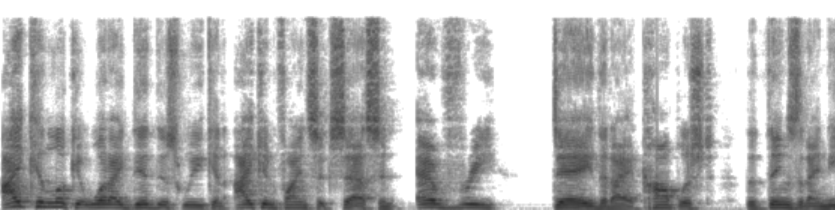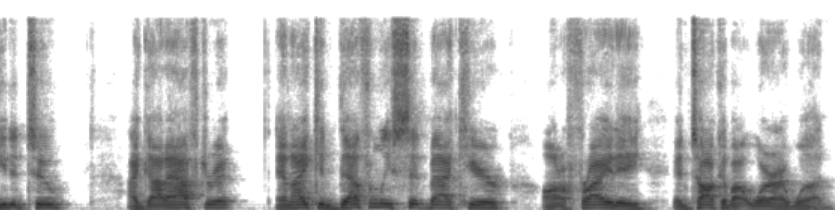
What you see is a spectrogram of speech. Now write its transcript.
I can look at what I did this week and I can find success in every day that I accomplished the things that I needed to. I got after it. And I can definitely sit back here on a Friday and talk about where I won.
